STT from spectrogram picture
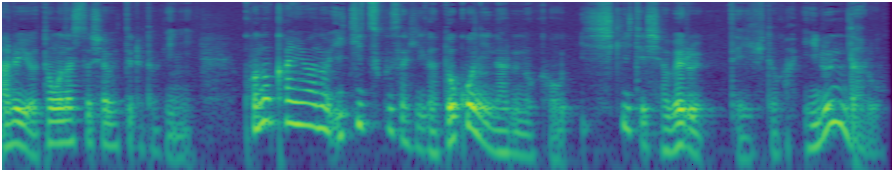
あるいは友達と喋ってる時にこの会話の行き着く先がどこになるのかを意識して喋るっていう人がいるんだろうか。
